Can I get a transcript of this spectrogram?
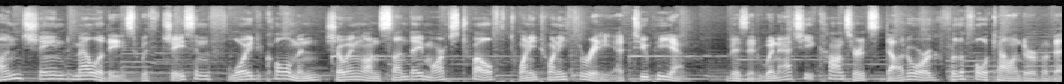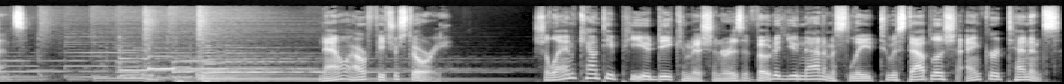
Unchained Melodies with Jason Floyd Coleman showing on Sunday, March 12, 2023 at 2 p.m. Visit WenatcheeConcerts.org for the full calendar of events. Now, our feature story. Chelan County PUD commissioners voted unanimously to establish anchor tenants,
